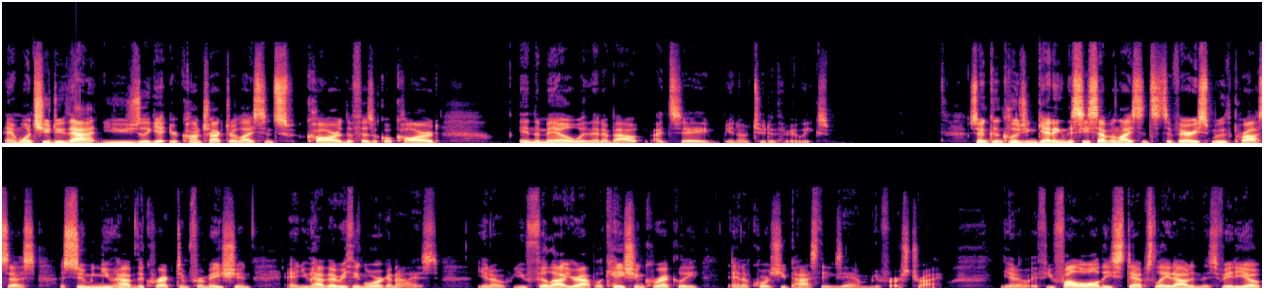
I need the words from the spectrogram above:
And once you do that, you usually get your contractor license card, the physical card, in the mail within about, I'd say, you know, two to three weeks. So, in conclusion, getting the C7 license is a very smooth process, assuming you have the correct information and you have everything organized you know, you fill out your application correctly, and of course you pass the exam your first try. You know, if you follow all these steps laid out in this video,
